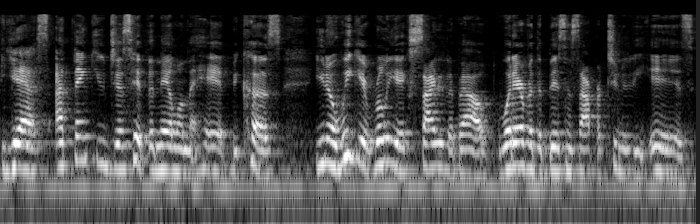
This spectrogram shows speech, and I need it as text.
Yes, I think you just hit the nail on the head because, you know, we get really excited about whatever the business opportunity is,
